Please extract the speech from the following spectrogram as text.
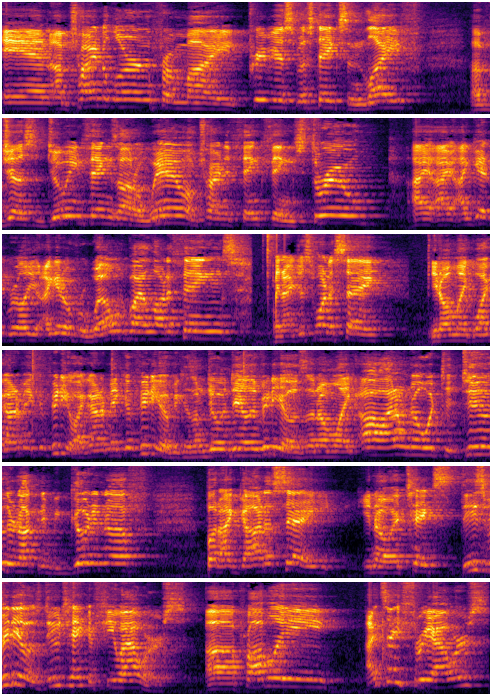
and I'm trying to learn from my previous mistakes in life of just doing things on a whim. I'm trying to think things through. I, I, I get really, I get overwhelmed by a lot of things. And I just want to say, you know, I'm like, well, I gotta make a video. I gotta make a video because I'm doing daily videos. And I'm like, oh, I don't know what to do. They're not gonna be good enough. But I gotta say, you know, it takes, these videos do take a few hours. Uh, probably, I'd say three hours.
